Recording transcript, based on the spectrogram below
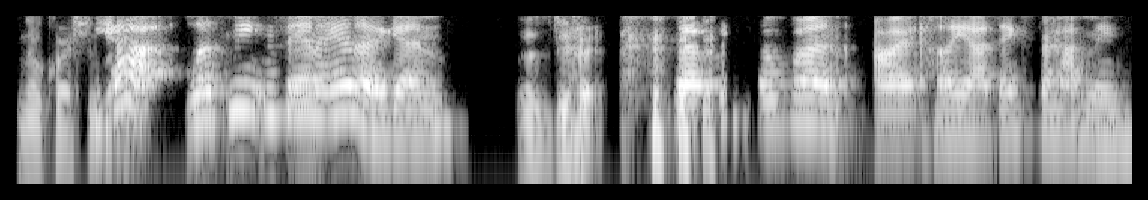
No question. Yeah, let's meet in Santa Ana again. Let's do it. that would be so fun. All right, hell yeah! Thanks for having me.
